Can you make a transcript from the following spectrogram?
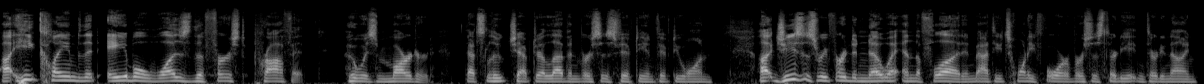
Uh, he claimed that Abel was the first prophet who was martyred. That's Luke chapter 11, verses 50 and 51. Uh, Jesus referred to Noah and the flood in Matthew 24, verses 38 and 39.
